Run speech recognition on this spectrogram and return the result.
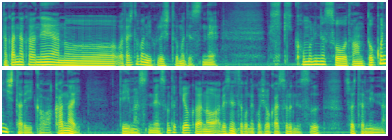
なかなかねあの私のところに来る人もですね引きこもりの相談どこにしたらいいか分かんないって言いますね。その時よくあの安倍先生と、ね、ご紹介するんです。そしたらみんな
